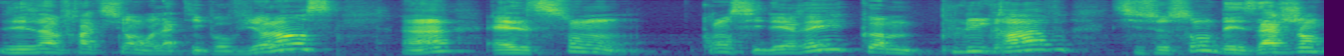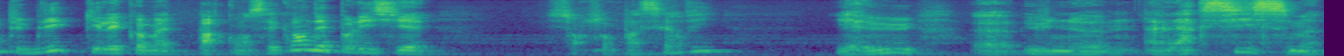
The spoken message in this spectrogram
les infractions relatives aux violences, hein, elles sont considérés comme plus graves si ce sont des agents publics qui les commettent. Par conséquent, des policiers. Ils s'en sont pas servis. Il y a eu euh, un laxisme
